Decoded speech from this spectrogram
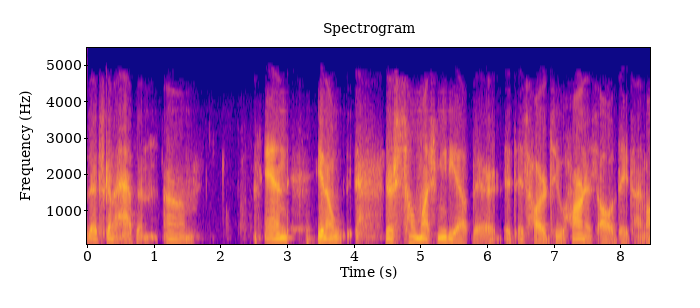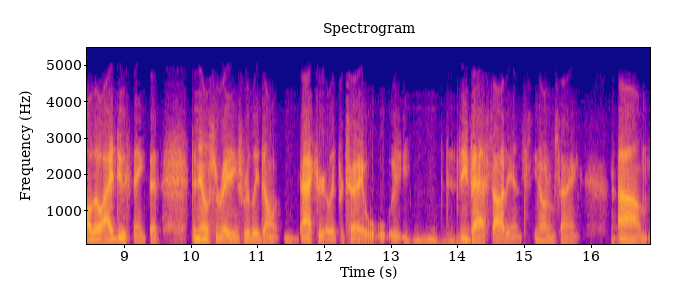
that's going to happen. Um, and you know, there's so much media out there. It, it's hard to harness all of daytime. Although I do think that the Nielsen ratings really don't accurately portray the vast audience. You know what I'm saying? Um,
